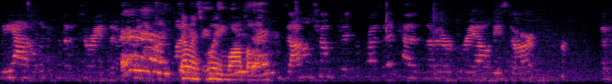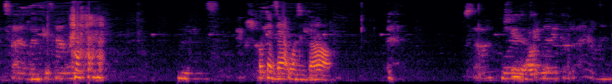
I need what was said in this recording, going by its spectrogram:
We have a look at some of the stories that are That one's really wobbling. Donald Trump's bid for president has another reality star. That's uh, Lucas Allen. who's actually Look at that one go. So she's gonna go to Ireland.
